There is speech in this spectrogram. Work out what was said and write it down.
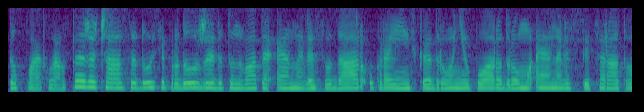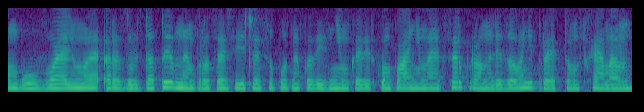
до пекла. В той же час досі продовжує детонувати Енеліс. Удар українських дронів по аеродрому Енеліс під Саратовом був вельми результативним. Про це свідчать супутникові знімки від компанії Мексер, проаналізовані проектом схеми.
